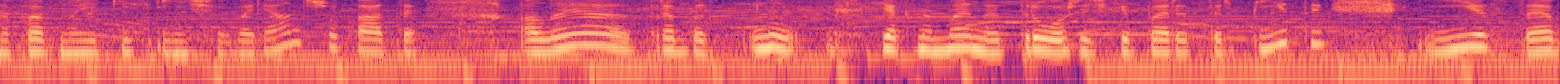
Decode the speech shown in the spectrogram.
напевно, якийсь інший варіант шукати. Але треба, ну, як на мене, трошечки перетерпіти, і все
